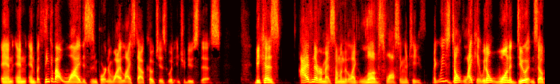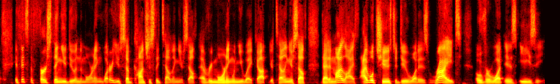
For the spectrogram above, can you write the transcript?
And and and but think about why this is important and why lifestyle coaches would introduce this. Because I've never met someone that like loves flossing their teeth. Like we just don't like it. We don't want to do it. And so if it's the first thing you do in the morning, what are you subconsciously telling yourself every morning when you wake up? You're telling yourself that in my life, I will choose to do what is right over what is easy.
